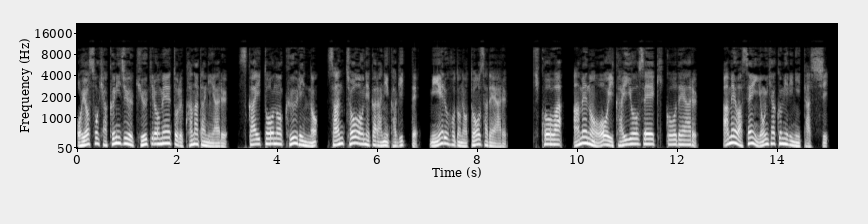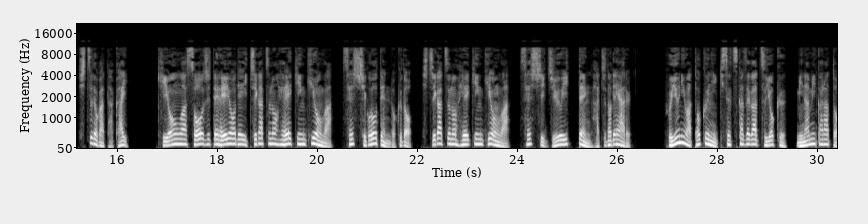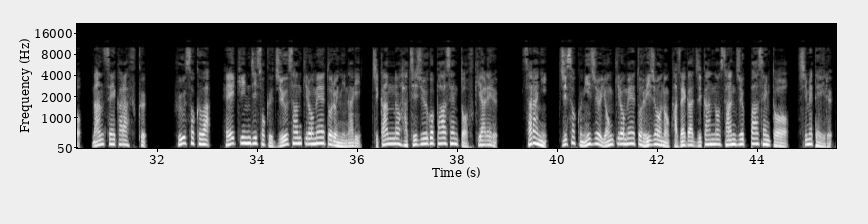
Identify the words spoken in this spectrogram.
およそ 129km 彼方にあるスカイ島の空林の山頂尾根からに限って見えるほどの遠さである。気候は雨の多い海洋性気候である。雨は1400ミリに達し、湿度が高い。気温は総じて冷涼で1月の平均気温は、摂氏5.6度、7月の平均気温は、摂氏11.8度である。冬には特に季節風が強く、南からと南西から吹く。風速は平均時速 13km になり、時間の85%吹き荒れる。さらに、時速 24km 以上の風が時間の30%を占めている。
